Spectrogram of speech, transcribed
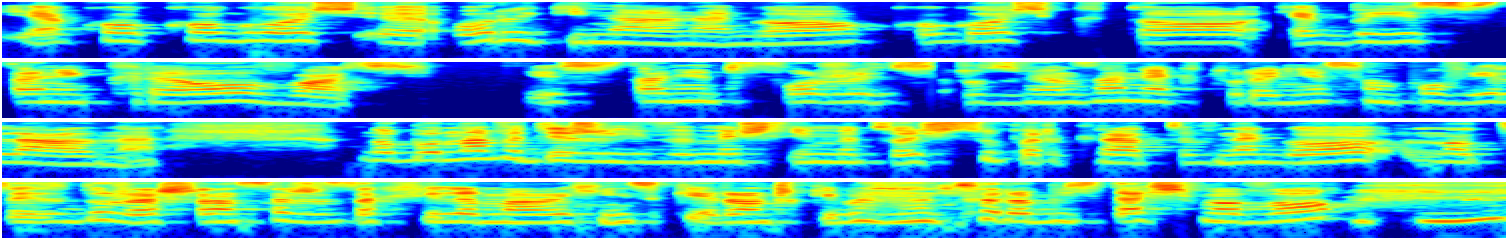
jako kogoś e, oryginalnego, kogoś, kto jakby jest w stanie kreować jest w stanie tworzyć rozwiązania, które nie są powielalne. No bo nawet jeżeli wymyślimy coś super kreatywnego, no to jest duża szansa, że za chwilę małe chińskie rączki będą to robić taśmowo mhm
